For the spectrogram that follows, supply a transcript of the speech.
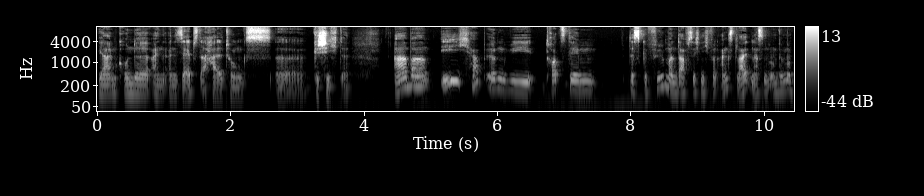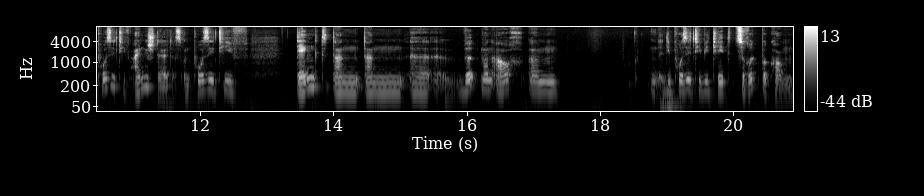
ja im Grunde ein, eine Selbsterhaltungsgeschichte. Äh, Aber ich habe irgendwie trotzdem das Gefühl, man darf sich nicht von Angst leiten lassen. Und wenn man positiv eingestellt ist und positiv denkt, dann, dann äh, wird man auch ähm, die Positivität zurückbekommen.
